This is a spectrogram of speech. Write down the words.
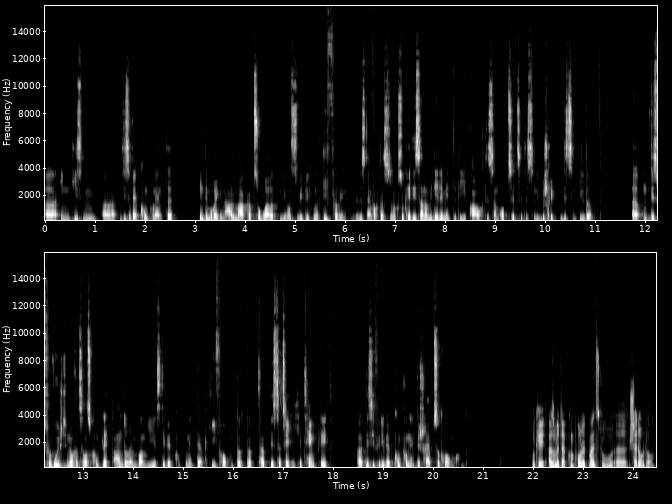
äh, in, diesem, äh, in dieser Webkomponente in dem Original-Markup so arbeiten, wie wenn du wirklich nur diff verwenden würdest. Einfach, dass du sagst, okay, die sind einmal die Elemente, die ich brauche, das sind Absätze, das sind Überschriften, das sind Bilder. Äh, und das verwurscht ich nachher zu was komplett anderem, wenn ich jetzt die Webkomponente aktiv habe und das, tatsächliche Template, äh, das ich für die Webkomponente schreibe, zu tragen kommt. Okay, also mit Web Component meinst du äh, Shadow DOM?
